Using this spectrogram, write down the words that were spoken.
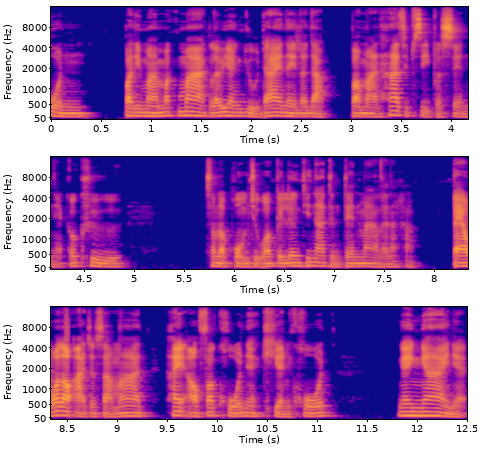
คนปริมาณมาก ๆ แล้วยังอยู่ได้ในระดับประมาณ 54%เนี่ยก็คือสำหรับผมถือว่าเป็นเรื่องที่น่าตื่นเต้นมากแล้วนะครับ แปลว่าเราอาจจะสามารถให้ Alpha Code เนี่ยเขียนโค้ดง่าย ๆ เนี่ย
